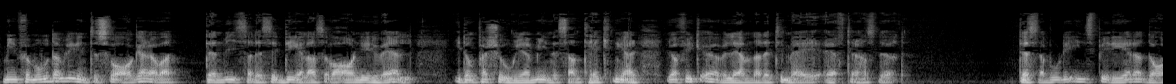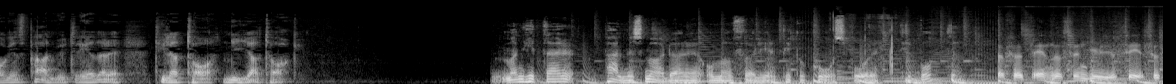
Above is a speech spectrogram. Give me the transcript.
Min förmodan blir inte svagare av att den visade sig delas av Arne Rivell i de personliga minnesanteckningar jag fick överlämnade till mig efter hans död. Dessa borde inspirera dagens palmutredare till att ta nya tag. Man hittar Palmes mördare om man följer PKK-spåret till botten. Därför att ända sedan Julius Caesars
